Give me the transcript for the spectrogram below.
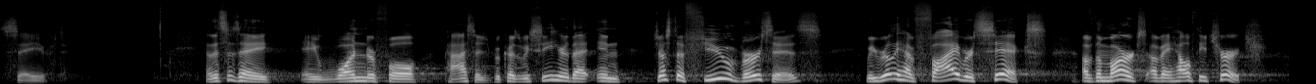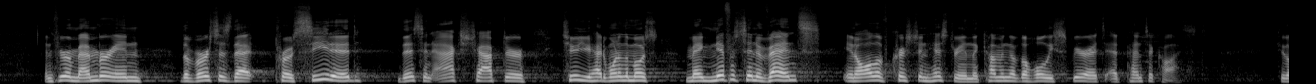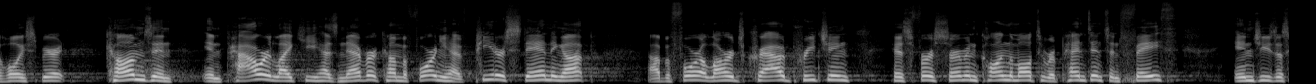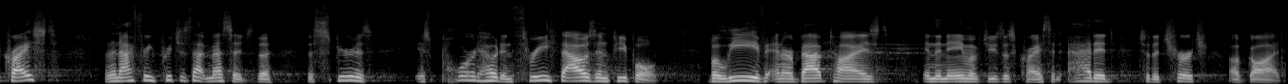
saved. Now, this is a, a wonderful passage because we see here that in just a few verses, we really have five or six of the marks of a healthy church. And if you remember in the verses that preceded this in Acts chapter 2, you had one of the most magnificent events in all of Christian history in the coming of the Holy Spirit at Pentecost. See, the Holy Spirit comes in, in power like he has never come before, and you have Peter standing up uh, before a large crowd preaching his first sermon, calling them all to repentance and faith in Jesus Christ. And then after he preaches that message, the, the Spirit is, is poured out, and 3,000 people believe and are baptized in the name of Jesus Christ and added to the church of God.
